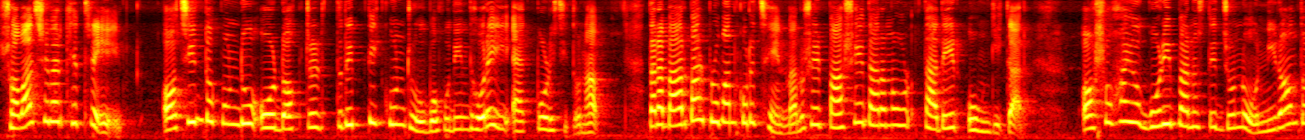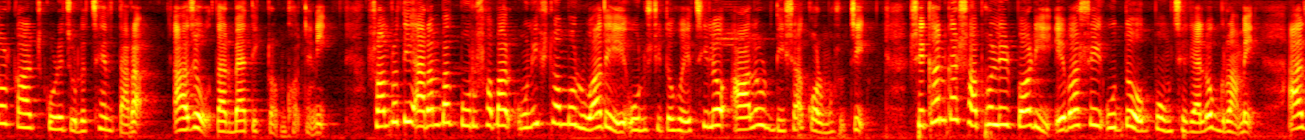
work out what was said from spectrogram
সমাজসেবার ক্ষেত্রে অচিন্ত কুণ্ডু ও ডক্টর তৃপ্তি কুণ্ডু বহুদিন ধরেই এক পরিচিত নাম তারা বারবার প্রমাণ করেছেন মানুষের পাশে দাঁড়ানোর তাদের অঙ্গীকার। অসহায় ও গরিব মানুষদের জন্য নিরন্তর কাজ করে চলেছেন তারা। আজও তার ব্যতিক্রম ঘটেনি। সম্প্রতি আরামবাগ পৌরসভার উনিশ নম্বর ওয়ার্ডে অনুষ্ঠিত হয়েছিল আলোর দিশা কর্মসূচি। সেখানকার সাফল্যের পরই এবার সেই উদ্যোগ পৌঁছে গেল গ্রামে। আজ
